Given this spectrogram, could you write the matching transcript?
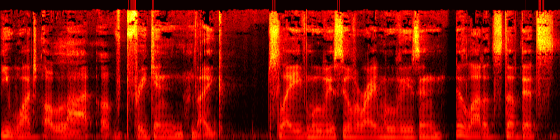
you watch a lot of freaking like slave movies, civil right movies, and there's a lot of stuff that's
